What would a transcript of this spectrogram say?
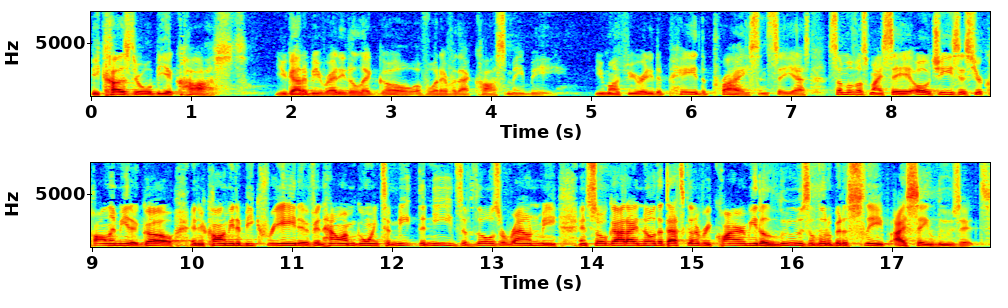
Because there will be a cost, you got to be ready to let go of whatever that cost may be. You must be ready to pay the price and say yes. Some of us might say, Oh, Jesus, you're calling me to go, and you're calling me to be creative in how I'm going to meet the needs of those around me. And so, God, I know that that's going to require me to lose a little bit of sleep. I say, Lose it.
